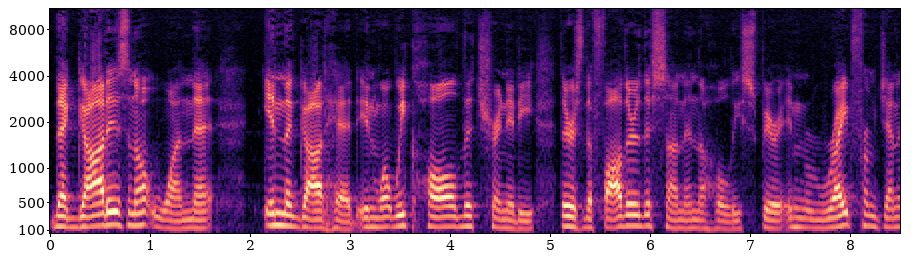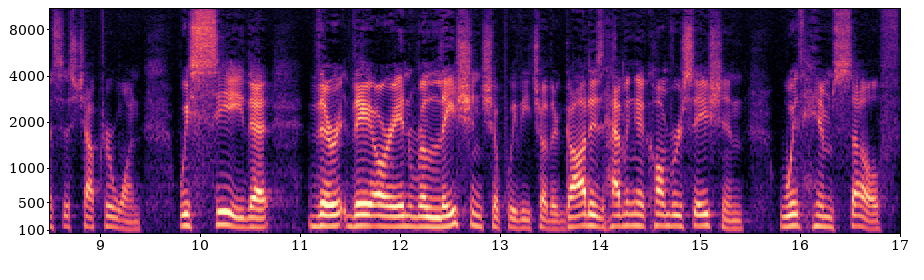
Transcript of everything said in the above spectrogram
That God is not one that in the Godhead, in what we call the Trinity, there's the Father, the Son, and the Holy Spirit. And right from Genesis chapter 1, we see that they are in relationship with each other. God is having a conversation with Himself.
